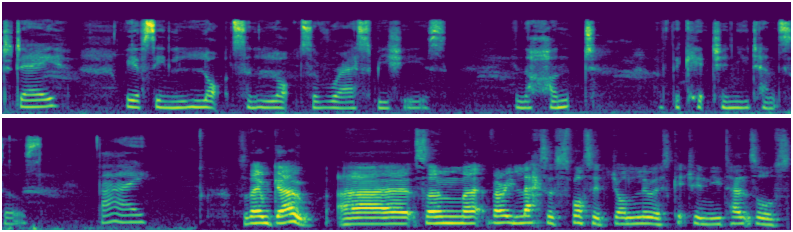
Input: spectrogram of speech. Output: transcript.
Today, we have seen lots and lots of rare species in the hunt of the kitchen utensils. Bye. So there we go. Uh, some uh, very lesser spotted John Lewis kitchen utensils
